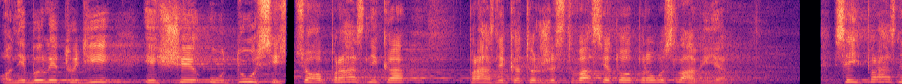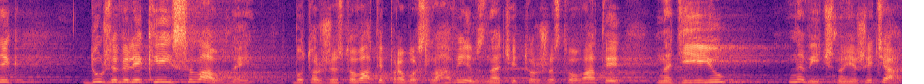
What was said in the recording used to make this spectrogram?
Вони були тоді іще у дусі цього праздника, праздника торжества святого православ'я. Цей праздник дуже великий і славний, бо торжествувати православ'ям значить торжествувати надію на вічне життя.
